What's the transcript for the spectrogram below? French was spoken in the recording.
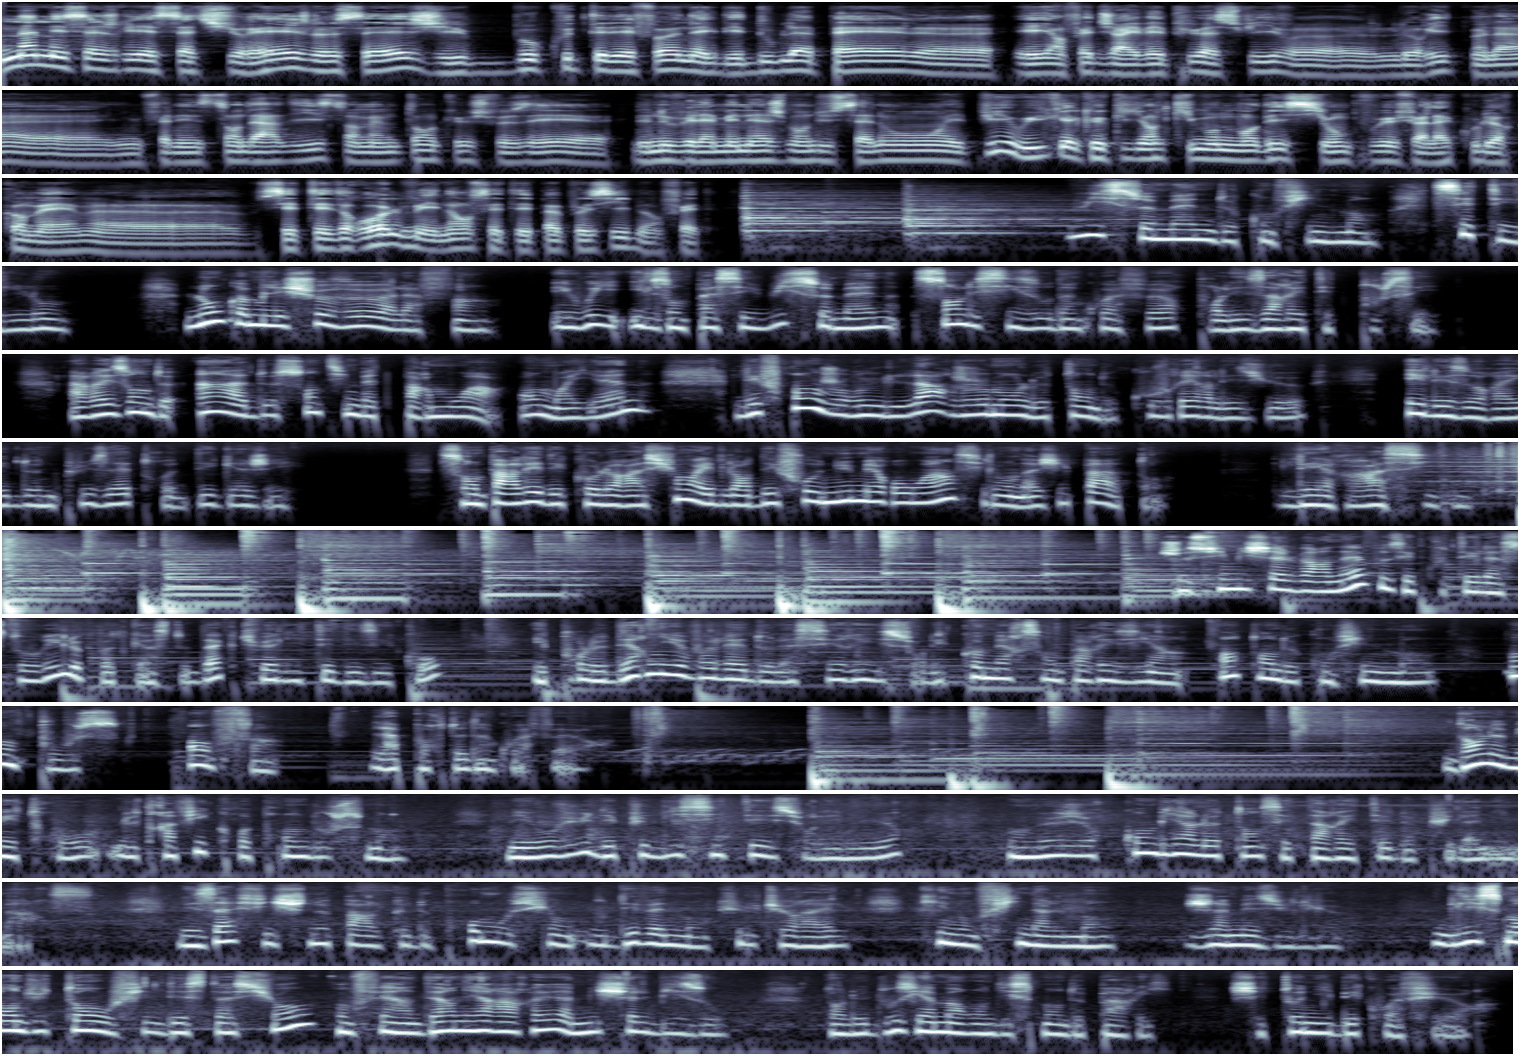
Ma messagerie est saturée, je le sais. J'ai eu beaucoup de téléphones avec des doubles appels euh, et en fait, j'arrivais plus à suivre euh, le rythme. Là, euh, il me fallait une standardiste en même temps que je faisais le nouvel aménagement du salon. Et puis, oui, quelques clientes qui m'ont demandé si on pouvait faire la couleur quand même. C'était drôle, mais non, c'était pas possible en fait. Huit semaines de confinement, c'était long. Long comme les cheveux à la fin. Et oui, ils ont passé huit semaines sans les ciseaux d'un coiffeur pour les arrêter de pousser. À raison de 1 à 2 cm par mois en moyenne, les franges ont eu largement le temps de couvrir les yeux et les oreilles de ne plus être dégagées. Sans parler des colorations et de leur défaut numéro un si l'on n'agit pas à temps, les racines. Je suis Michel Varnet, vous écoutez La Story, le podcast d'actualité des échos. Et pour le dernier volet de la série sur les commerçants parisiens en temps de confinement, on pousse, enfin, la porte d'un coiffeur. Dans le métro, le trafic reprend doucement. Mais au vu des publicités sur les murs, on mesure combien le temps s'est arrêté depuis la mi-mars les affiches ne parlent que de promotions ou d'événements culturels qui n'ont finalement jamais eu lieu. Glissement du temps au fil des stations, on fait un dernier arrêt à Michel Bizot, dans le 12e arrondissement de Paris, chez Tony B. Coiffure.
